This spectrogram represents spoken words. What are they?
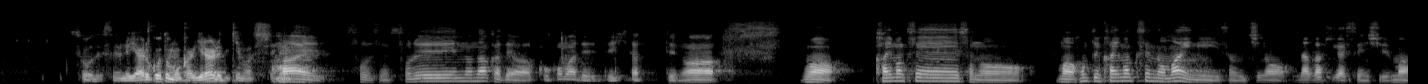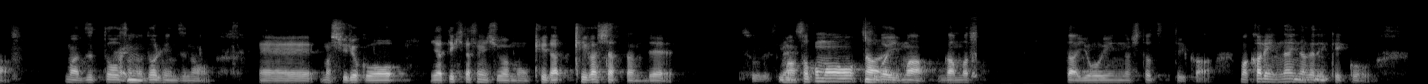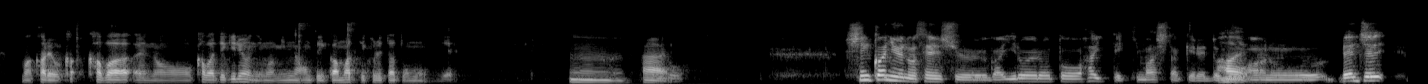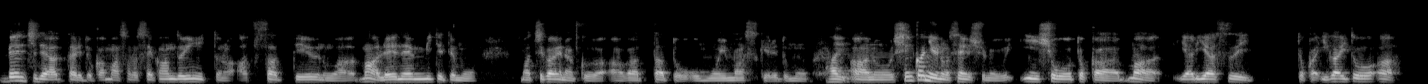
そうですよね。やることも限られてきますしね。はい、そうですね、それの中ではここまでできたっていうのは、まあ、開幕戦、その、まあ、本当に開幕戦の前に、そのうちの長東選手、まあ、まあ、ずっとそはいのドルフィンズの、えーまあ、主力をやってきた選手はもうけが怪我しちゃったんで、そうですね。まあ、そこもすご、はい。まあ、頑張った要因の一つっていうか、まあ、彼にない中で結構、まあ、彼をかカバー、あのカバーできるように、まあ、みんな本当に頑張ってくれたと思うんで、うん、はい。新加入の選手がいろいろと入ってきましたけれども、はい。あのベンチベンチであったりとか、まあ、そのセカンドユニットの厚さっていうのは、まあ、例年見てても間違いなく上がったと思いますけれども、はい。あの新加入の選手の印象とか、まあ、やりやすいとか、意外とあ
